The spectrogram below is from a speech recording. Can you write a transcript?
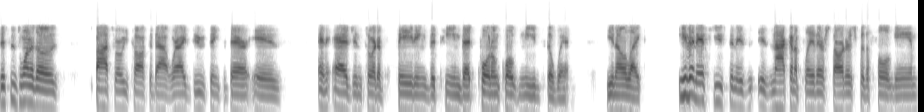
This is one of those spots where we talked about where I do think that there is an edge in sort of fading the team that quote unquote needs the win. You know, like even if Houston is is not going to play their starters for the full game,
